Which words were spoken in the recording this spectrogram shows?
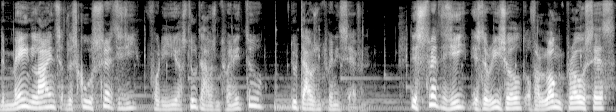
the main lines of the school strategy for the years 2022-2027. This strategy is the result of a long process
